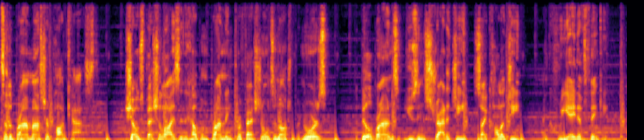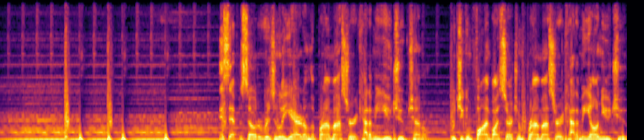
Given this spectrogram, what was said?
to the Brandmaster Podcast, show specialized in helping branding professionals and entrepreneurs to build brands using strategy, psychology, and creative thinking. This episode originally aired on the Brandmaster Academy YouTube channel, which you can find by searching Brandmaster Academy on YouTube.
